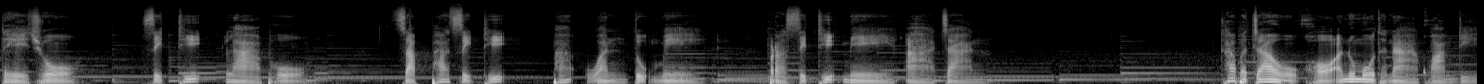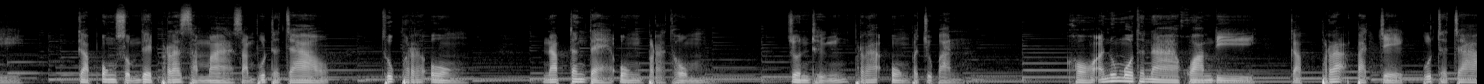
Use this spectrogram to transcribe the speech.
เตโช สิทธิลาโภสัพพสิทธิพระวันตุเม ประสิทธิเมอาจารย์ ข้าพเจ้าขออนุโมทนาความดี กับองค์สมเด็จพระสัมมาสัมพุทธเจ้า ทุกพระองค์ นับตั้งแต่องค์ประถม จนถึงพระองค์ปัจจุบัน ขออนุโมทนาความดีกับพระปัจเจกพุทธเจ้า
